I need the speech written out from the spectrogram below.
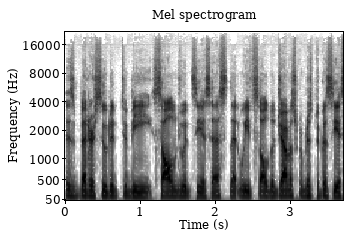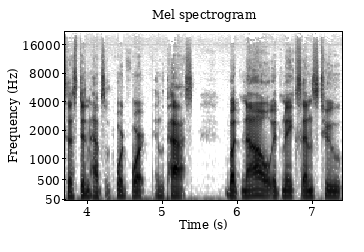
is better suited to be solved with CSS that we've solved with JavaScript just because CSS didn't have support for it in the past. But now it makes sense to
